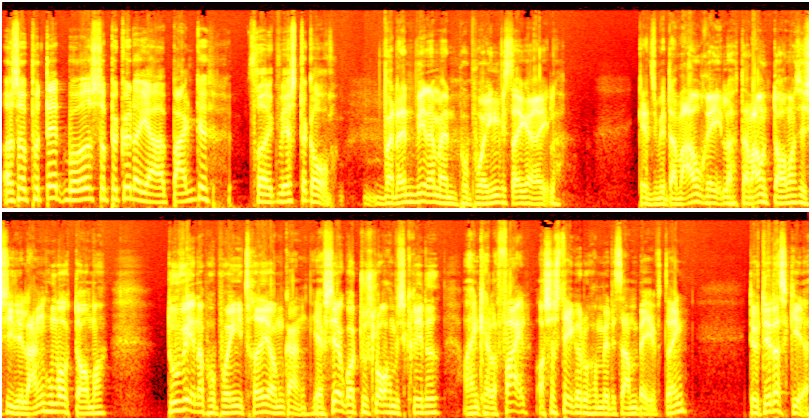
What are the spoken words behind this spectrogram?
Og så på den måde, så begynder jeg at banke Frederik Vestergaard. Hvordan vinder man på point, hvis der ikke er regler? Ganske, der var jo regler. Der var jo en dommer, Cecilie Lange, hun var jo dommer. Du vinder på point i tredje omgang. Jeg ser jo godt, du slår ham i skridtet, og han kalder fejl, og så stikker du ham med det samme bagefter, ikke? Det er jo det, der sker.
